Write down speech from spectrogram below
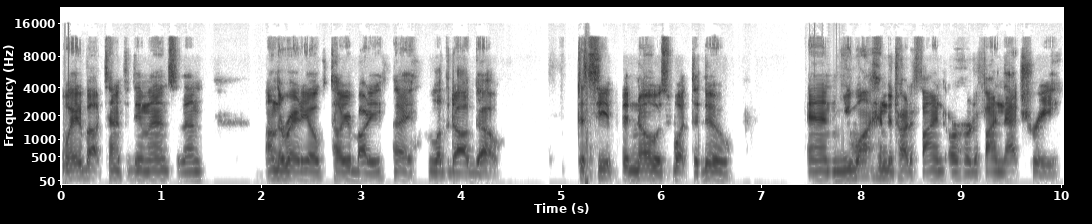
wait about 10, 15 minutes, and then on the radio, tell your buddy, hey, let the dog go to see if it knows what to do. And you want him to try to find or her to find that tree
